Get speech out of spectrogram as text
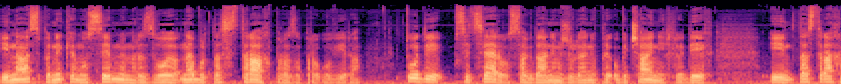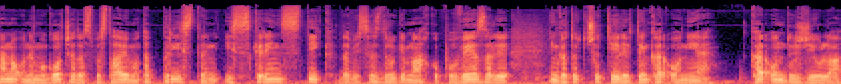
in nas pri nekem osebnem razvoju najbolj ta strah pravzaprav ovira. Tudi sicer v vsakdanjem življenju pri običajnih ljudeh. In ta strah rano onemogoča, da spostavimo ta pristen, iskren stik, da bi se z drugim lahko povezali in ga tudi čutili v tem, kar on je, kar on doživlja,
